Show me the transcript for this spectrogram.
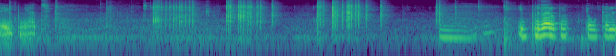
டைப் பண்ணியாச்சு இப்படி தான் இருக்கும் டோட்டல்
